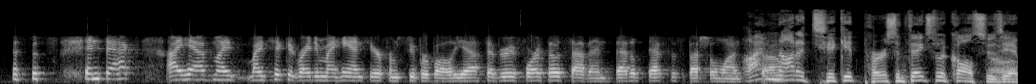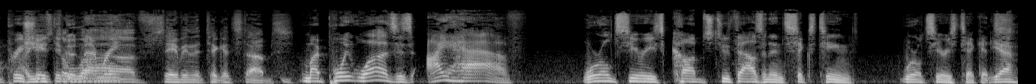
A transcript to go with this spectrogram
in fact, I have my my ticket right in my hand here from Super Bowl. Yeah, February fourth, oh seven. That'll that's a special one. I'm not a ticket person. Thanks for the call, Susie. I I appreciate used the to good memory. love saving the ticket stubs. My point was, is I have World Series Cubs 2016 World Series tickets. Yeah,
